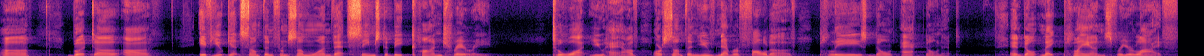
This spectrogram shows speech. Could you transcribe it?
Uh, but uh, uh, if you get something from someone that seems to be contrary to what you have or something you've never thought of, please don't act on it. And don't make plans for your life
